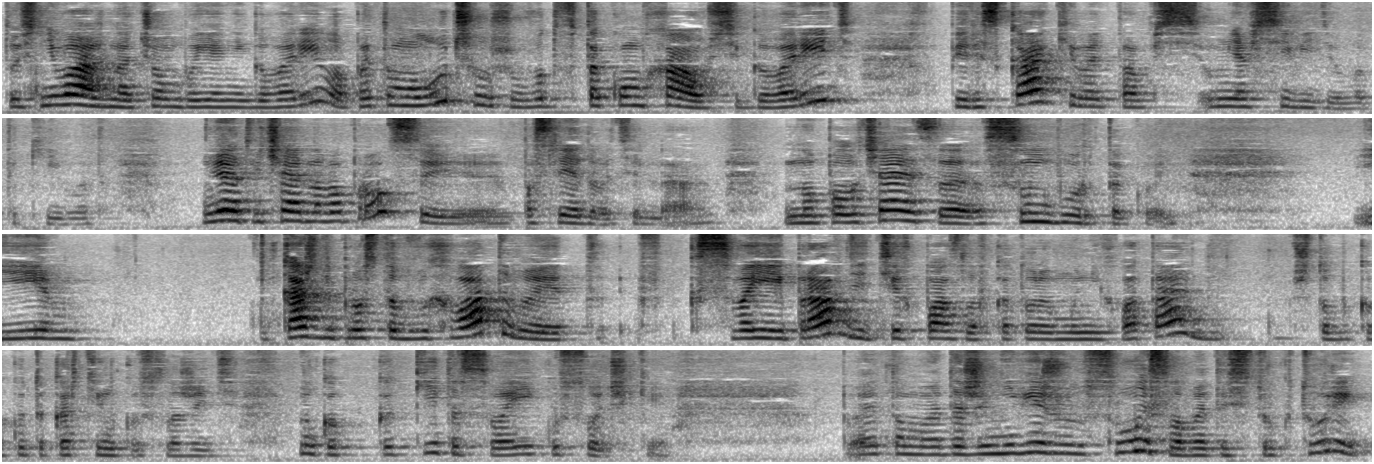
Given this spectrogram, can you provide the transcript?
То есть неважно, о чем бы я ни говорила, поэтому лучше уже вот в таком хаосе говорить, перескакивать, там у меня все видео вот такие вот. Я отвечаю на вопросы последовательно, но получается сумбур такой. И каждый просто выхватывает к своей правде тех пазлов, которые ему не хватает, чтобы какую-то картинку сложить, ну, как, какие-то свои кусочки. Поэтому я даже не вижу смысла в этой структуре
